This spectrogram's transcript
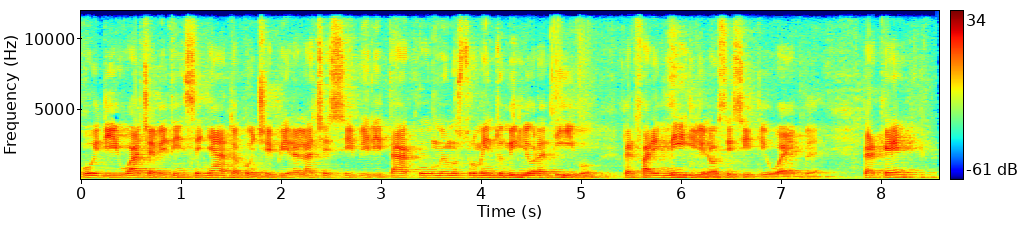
voi di UAC avete insegnato a concepire l'accessibilità come uno strumento migliorativo per fare meglio i nostri siti web, perché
